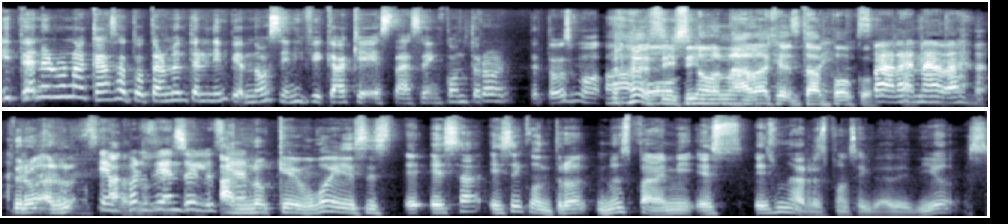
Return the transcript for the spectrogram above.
Y tener una casa totalmente limpia no significa que estás en control, de todos modos. Ah, sí, sí, no, nada, que tampoco. Para nada. Pero 100% ilusión. A lo que voy es, e, esa, ese control no es para mí, es, es una responsabilidad de Dios.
